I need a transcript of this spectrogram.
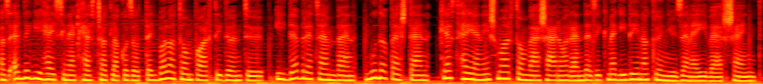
Az eddigi helyszínekhez csatlakozott egy Balatonparti döntő, így Debrecenben, Budapesten, Keszthelyen és Martonvásáron rendezik meg idén a könnyű zenei versenyt.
